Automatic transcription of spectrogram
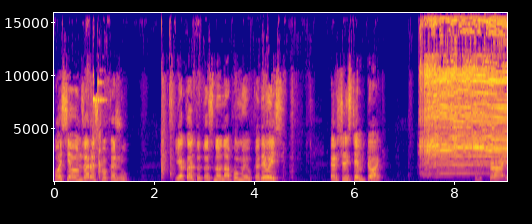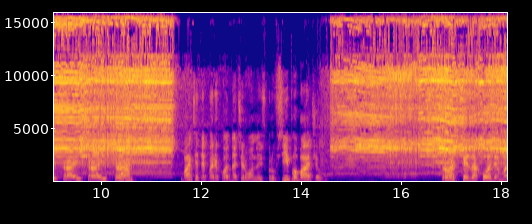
Ось я вам зараз покажу. Яка тут основна помилка? Дивись. R6M5. Іскра, іскра, іскра, іскра. Бачите переход на червону іскру? Всі побачили? Трошки заходимо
